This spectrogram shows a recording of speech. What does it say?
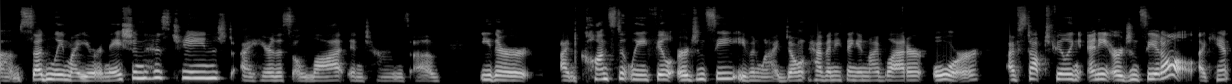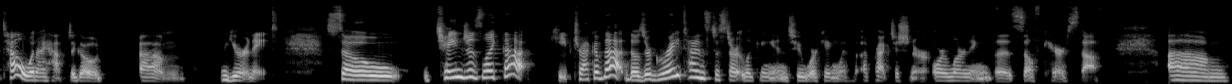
Um, suddenly, my urination has changed. I hear this a lot in terms of either I'm constantly feel urgency even when I don't have anything in my bladder, or I've stopped feeling any urgency at all. I can't tell when I have to go um, urinate. So changes like that. Keep track of that. Those are great times to start looking into working with a practitioner or learning the self care stuff. Um,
